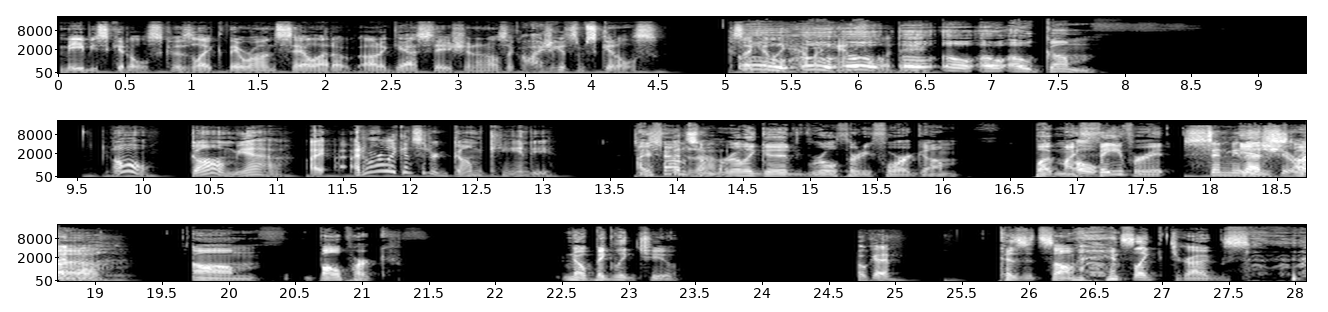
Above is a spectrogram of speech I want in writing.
maybe Skittles, because like they were on sale at a at a gas station, and I was like, oh, I should get some Skittles, because I can like have a handful a day. Oh, oh, oh, oh, gum. Oh, gum, yeah. I I don't really consider gum candy. I found some out. really good Rule Thirty Four gum, but my Oh. favorite, Send me that is, shit right uh, now. um, ballpark. No, Big League Chew, Okay. because it's um, it's like drugs.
